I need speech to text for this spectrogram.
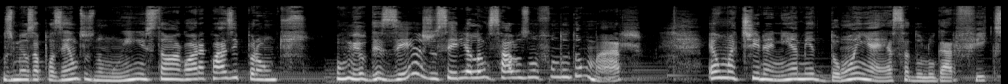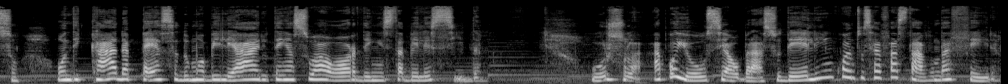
Os meus aposentos no moinho estão agora quase prontos. O meu desejo seria lançá-los no fundo do mar. É uma tirania medonha essa do lugar fixo, onde cada peça do mobiliário tem a sua ordem estabelecida. Úrsula apoiou-se ao braço dele enquanto se afastavam da feira.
